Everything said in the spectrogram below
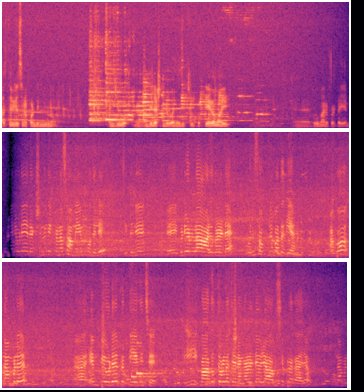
ആസ്തി വികസന ഫണ്ടിൽ നിന്നും അഞ്ച് അഞ്ച് ലക്ഷം രൂപ അനുവദിച്ചു. പ്രത്യേകമായി ബഹുമാനപ്പെട്ട എം പി നിൽക്കുന്ന സമയം മുതൽ ഇതിന് ഇവിടെയുള്ള ആളുകളുടെ ഒരു സ്വപ്ന പദ്ധതിയാണ്. അപ്പോൾ നമ്മൾ എം പിയോട് പ്രത്യേകിച്ച് ഈ ഭാഗത്തുള്ള ജനങ്ങളുടെ ഒരു ആവശ്യപ്രകാരം നമ്മൾ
